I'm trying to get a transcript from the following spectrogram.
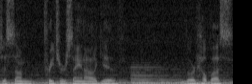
just some preacher saying I ought to give. Lord, help us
